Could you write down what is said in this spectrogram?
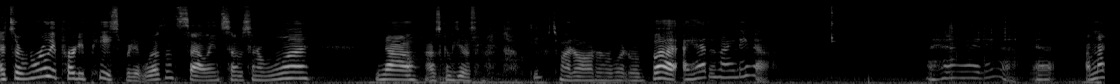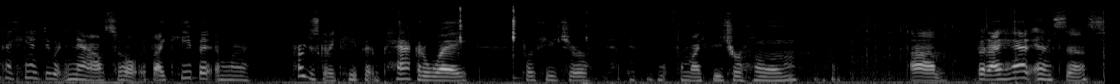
It's a really pretty piece, but it wasn't selling. So I was going to? You know, I was going to give it to my, give it to my daughter or whatever. But I had an idea. I had an idea. I'm not, I can't do it now. So if I keep it, I'm going to, probably just going to keep it and pack it away for future, for my future home. Um, but I had incense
